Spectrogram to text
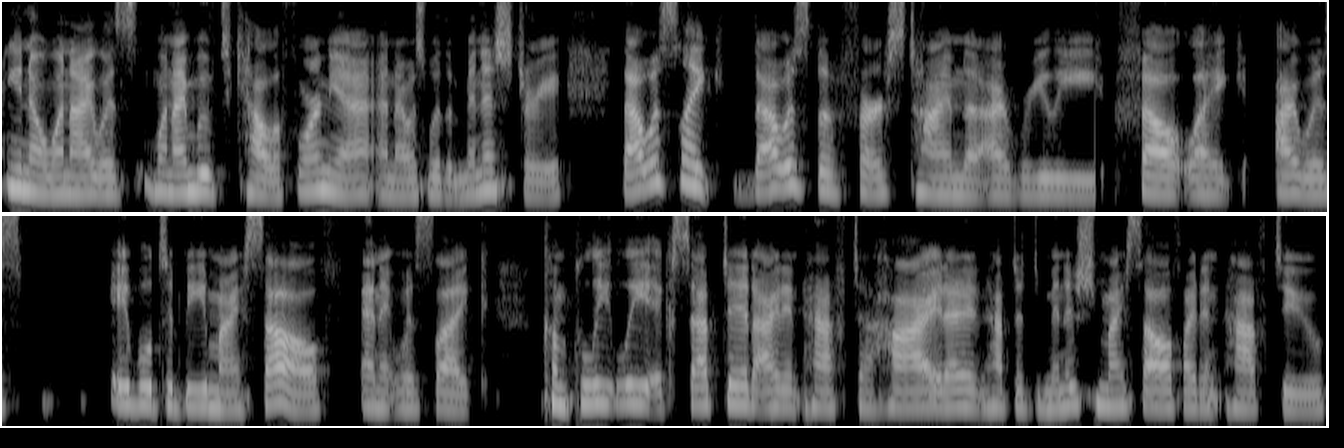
you know when i was when i moved to california and i was with a ministry that was like that was the first time that I really felt like I was able to be myself and it was like completely accepted. I didn't have to hide. I didn't have to diminish myself. I didn't have to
